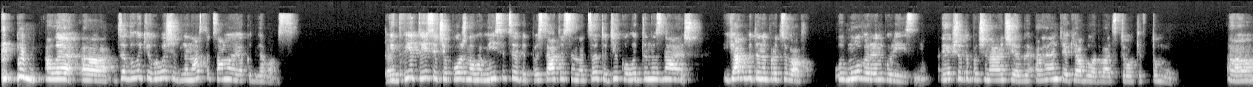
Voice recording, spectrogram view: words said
Але е, це великі гроші для нас так само, як і для вас. І дві тисячі кожного місяця підписатися на це тоді, коли ти не знаєш, як би ти не працював. Умови ринку різні. А якщо ти починаючи як агент, як я була 20 років тому, а,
